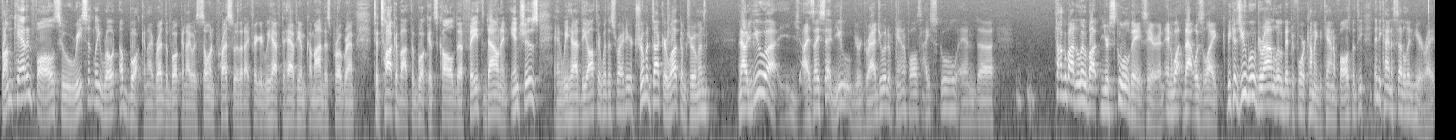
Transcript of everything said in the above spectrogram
from Cannon Falls who recently wrote a book. And I've read the book and I was so impressed with it, I figured we have to have him come on this program to talk about the book. It's called uh, Faith Down in Inches. And we have the author with us right here, Truman Tucker. Welcome, Truman. Now, you, uh, as I said, you, you're a graduate of Cannon Falls High School and uh, Talk about a little about your school days here and, and what that was like. Because you moved around a little bit before coming to Cannon Falls, but the, then you kind of settled in here, right?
